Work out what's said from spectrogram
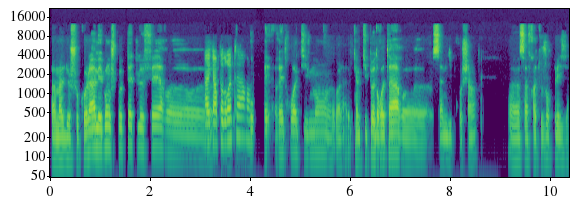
pas mal de chocolat. Mais bon, je peux peut-être le faire. Euh, avec un peu de retard. rétroactivement, euh, voilà, avec un petit peu de retard euh, samedi prochain. ça fera toujours plaisir.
